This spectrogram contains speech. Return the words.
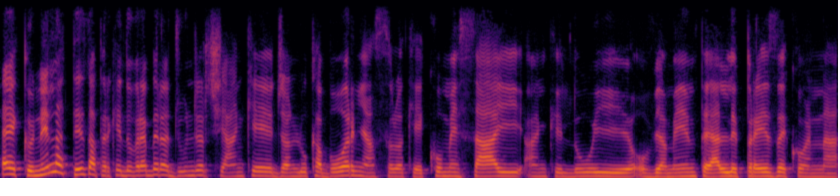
Ecco, nell'attesa perché dovrebbe raggiungerci anche Gianluca Borgna, solo che come sai anche lui ovviamente è alle prese con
